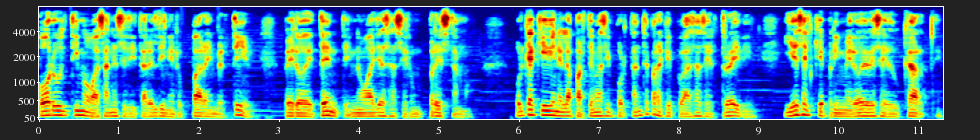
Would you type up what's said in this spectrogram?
Por último vas a necesitar el dinero para invertir, pero detente, no vayas a hacer un préstamo. Porque aquí viene la parte más importante para que puedas hacer trading y es el que primero debes educarte.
